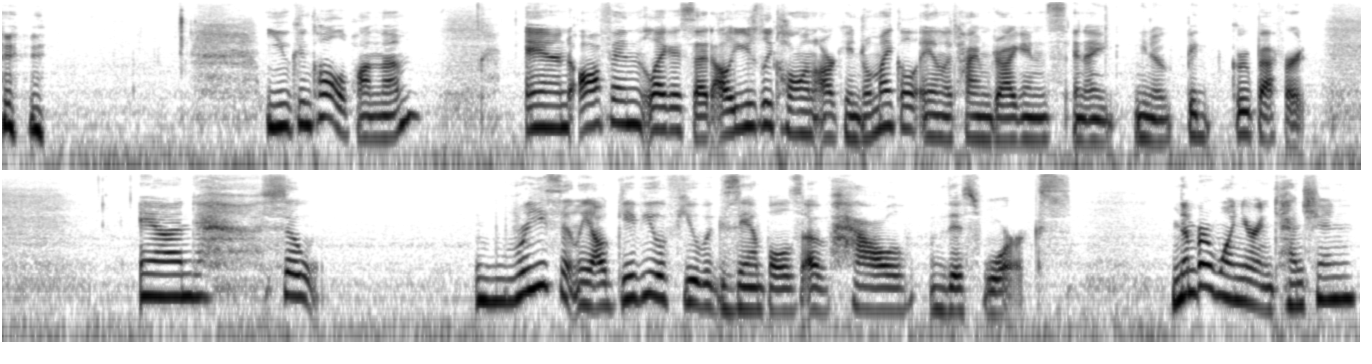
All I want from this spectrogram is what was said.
you can call upon them. And often, like I said, I'll usually call on Archangel Michael and the Time Dragons in a, you know, big group effort. And so recently, I'll give you a few examples of how this works. Number one, your intention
